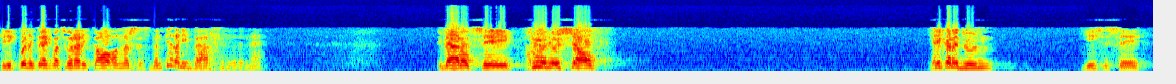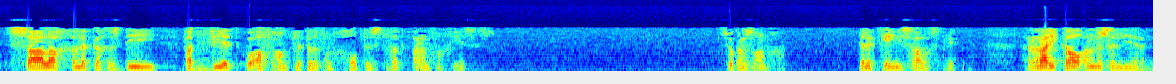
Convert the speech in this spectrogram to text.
Hierdie koninkryk wat so radikaal anders is. Dink net aan die bergrede, né? Die wêreld sê, glo in jouself. Jy kan dit doen. Jesus sê, salig, gelukkig is die wat weet hoe afhanklik hulle van God is, wat arm van gees is. So kan ons aangaan. Julle ken die saligspreek. Radikaal anders 'n lering.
